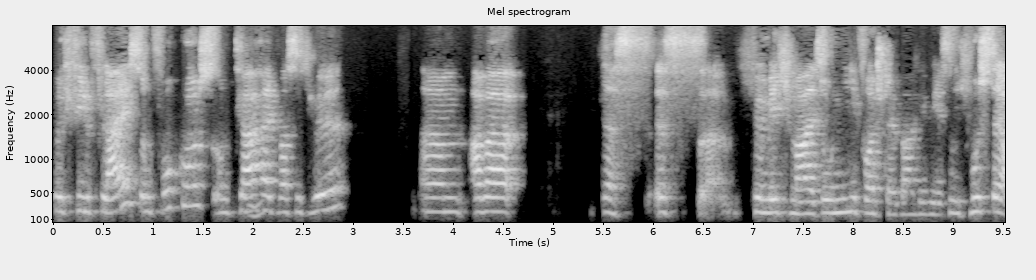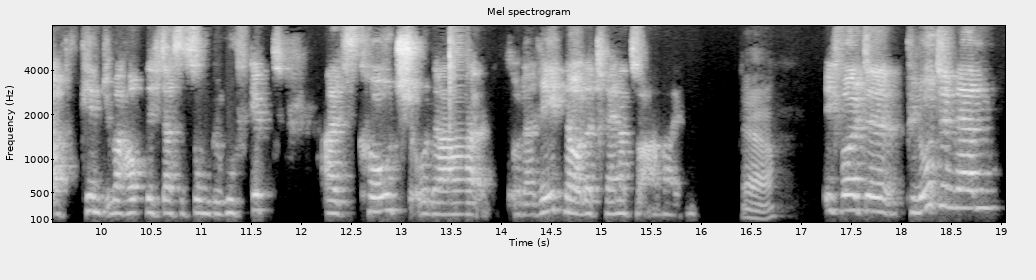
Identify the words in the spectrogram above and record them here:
durch viel Fleiß und Fokus und Klarheit, was ich will. Ähm, aber das ist äh, für mich mal so nie vorstellbar gewesen. Ich wusste auch Kind überhaupt nicht, dass es so einen Beruf gibt, als Coach oder, oder Redner oder Trainer zu arbeiten. Ja. Ich wollte Pilotin werden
